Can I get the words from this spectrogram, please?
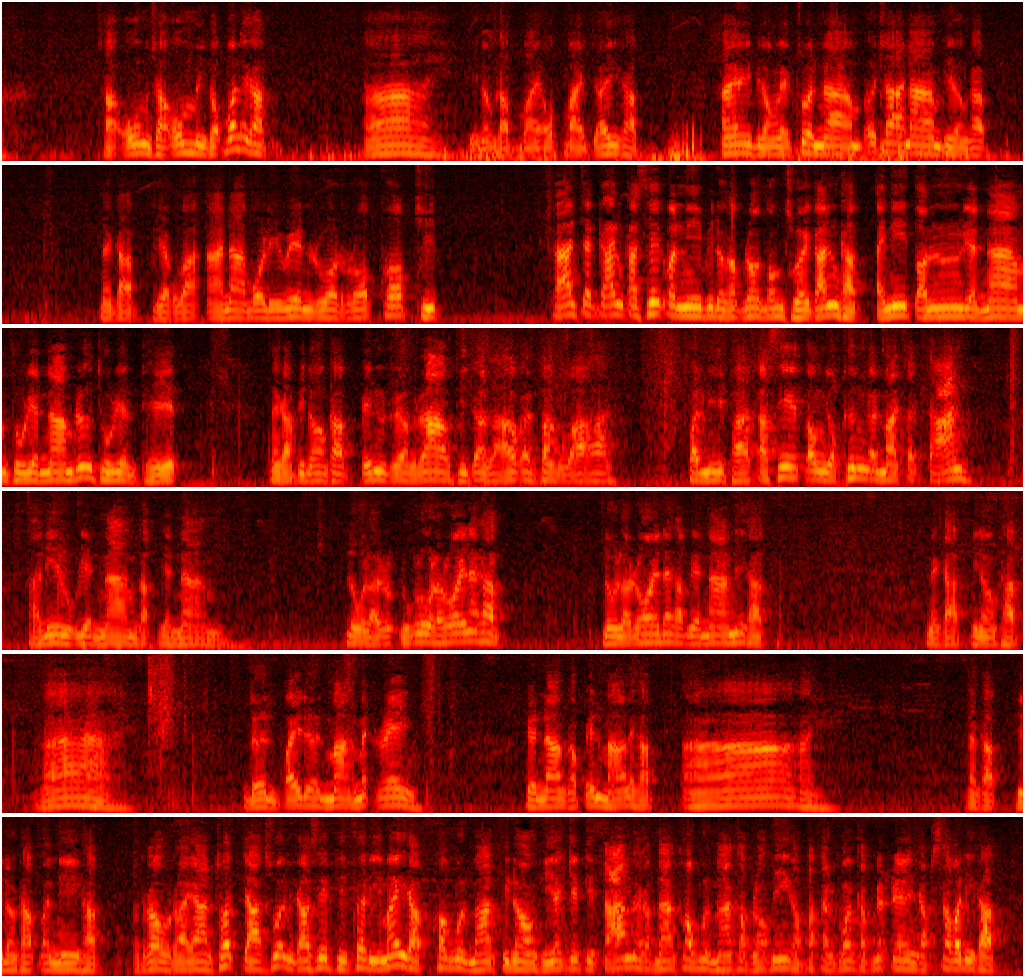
ชาองชาอมมีครบหมดเลยครับอ้าพี่น้องครับใบออกใบใจครับ ให้พี่น้องเล็กช่วยน้ำเออชาน้ำพี่น้องครับนะครับเรียกว่าอาณาบริเวณรัวรอบครอบชิด การจัดการเกษตรวันนี้พี่น้องครับเราต้องช่วยกันครับไอ้นี่ตอนเรียนน้ำทุเรียนน้ำหรือทุเรียนเทศนะครับพี่น้องครับเป็นเรื่องราวที่จะเล่ากันฟังว่าวันนี้ภาเกษตรต้องยกขึ้นกันมาจัดการ อันนี้ลูกเรียนน้ำครับเรียนน้ำโลละลูกโลละร้อยนะครับโลละร้อยนะครับเรียนน้ำนี่ครับนะครับพี่น้องครับอ่าเดินไปเดินมาเม็ดเร่ง เรียนน้ำกับเป็นหมาเลยครับอ่านะครับพี่น้องครับวันนี้ครับเรารายงานสดจากส่วนเกษตรทฤษฎีไหมครับขอบคุณมากพี่น้องที่ยังติดตามนะครับนะขอบคุณมากครับรอบนี้กับประกันกรกับเม็ดเรงครับสวัสดีครับ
